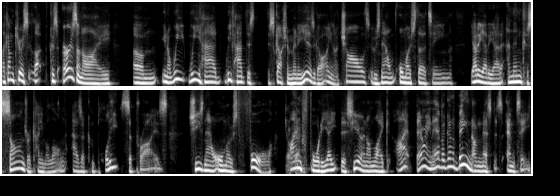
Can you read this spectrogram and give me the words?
like I'm curious, like because Urs and I, um, you know, we we had we've had this discussion many years ago. Oh, you know, Charles, who's now almost thirteen, yada yada yada, and then Cassandra came along as a complete surprise. She's now almost four. Okay. I'm 48 this year, and I'm like, I there ain't ever gonna be no nest that's empty.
